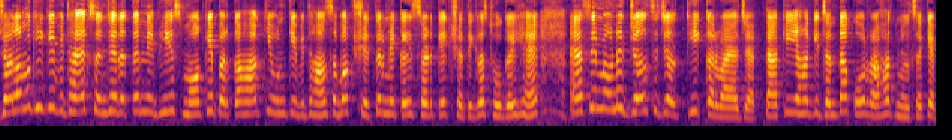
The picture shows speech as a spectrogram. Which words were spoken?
ज्वालामुखी के विधायक संजय रतन ने भी इस मौके पर कहा कि उनके विधानसभा क्षेत्र में कई सड़कें क्षतिग्रस्त हो गई हैं। ऐसे में उन्हें जल्द से जल्द ठीक करवाया जाए, ताकि यहाँ की जनता को राहत मिल सके।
